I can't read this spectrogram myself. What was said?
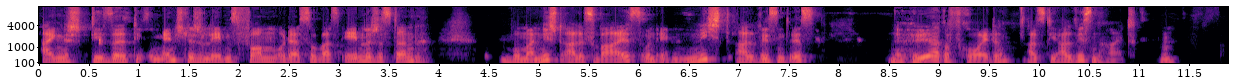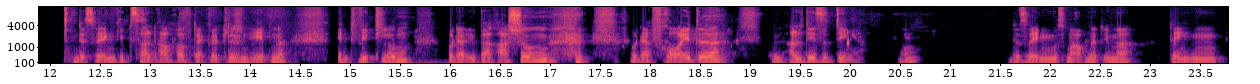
eigentlich diese, diese menschliche Lebensform oder sowas ähnliches dann, wo man nicht alles weiß und eben nicht allwissend ist, eine höhere Freude als die Allwissenheit. Hm? Und deswegen gibt es halt auch auf der göttlichen Ebene Entwicklung oder Überraschung oder Freude und all diese Dinge. Hm? Deswegen muss man auch nicht immer denken,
